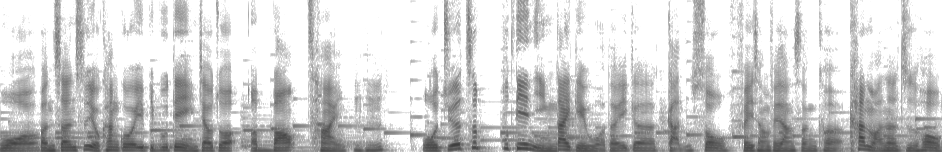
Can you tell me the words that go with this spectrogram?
我本身是有看过一一部电影叫做《About Time》，嗯哼，我觉得这部电影带给我的一个感受非常非常深刻。看完了之后，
